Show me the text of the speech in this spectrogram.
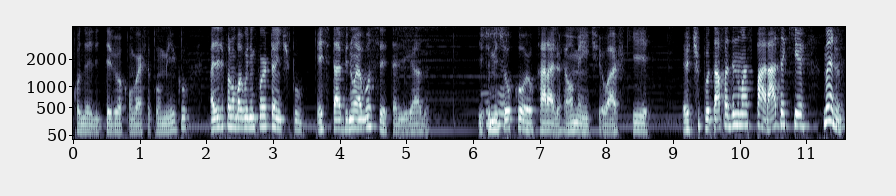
Quando ele teve a conversa comigo. Mas ele falou um bagulho importante, tipo, esse Davi não é você, tá ligado? Isso me Uhum. tocou, eu, caralho, realmente, eu acho que. Eu, tipo, tava fazendo umas paradas que. Mano,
